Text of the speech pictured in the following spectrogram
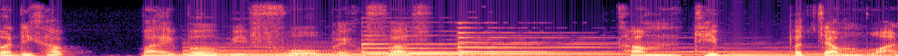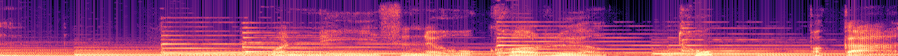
วัสดีครับ Bible Before Breakfast คำทิปประจำวัน วันนี้เสนอหัวข้อเรื่องทุกประการ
